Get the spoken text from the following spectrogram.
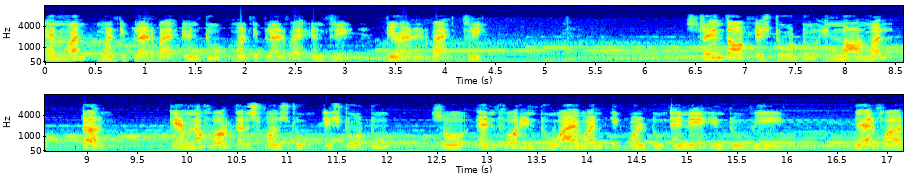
N1 multiplied by N2 multiplied by N3 divided by 3. Strength of H2O2 in normal term. KMnO4 corresponds to H2O2. So N4 into Y1 equal to Na into V. Therefore,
